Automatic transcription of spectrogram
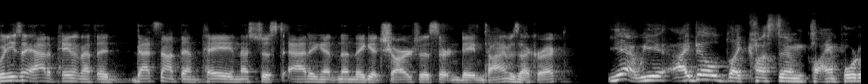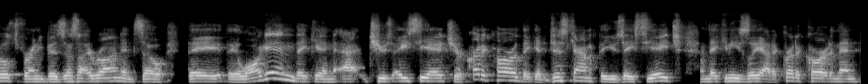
when you say add a payment method, that's not them paying, that's just adding it and then they get charged at a certain date and time. Is that correct? Yeah, we I build like custom client portals for any business I run, and so they they log in, they can add, choose ACH or credit card, they get a discount if they use ACH, and they can easily add a credit card, and then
